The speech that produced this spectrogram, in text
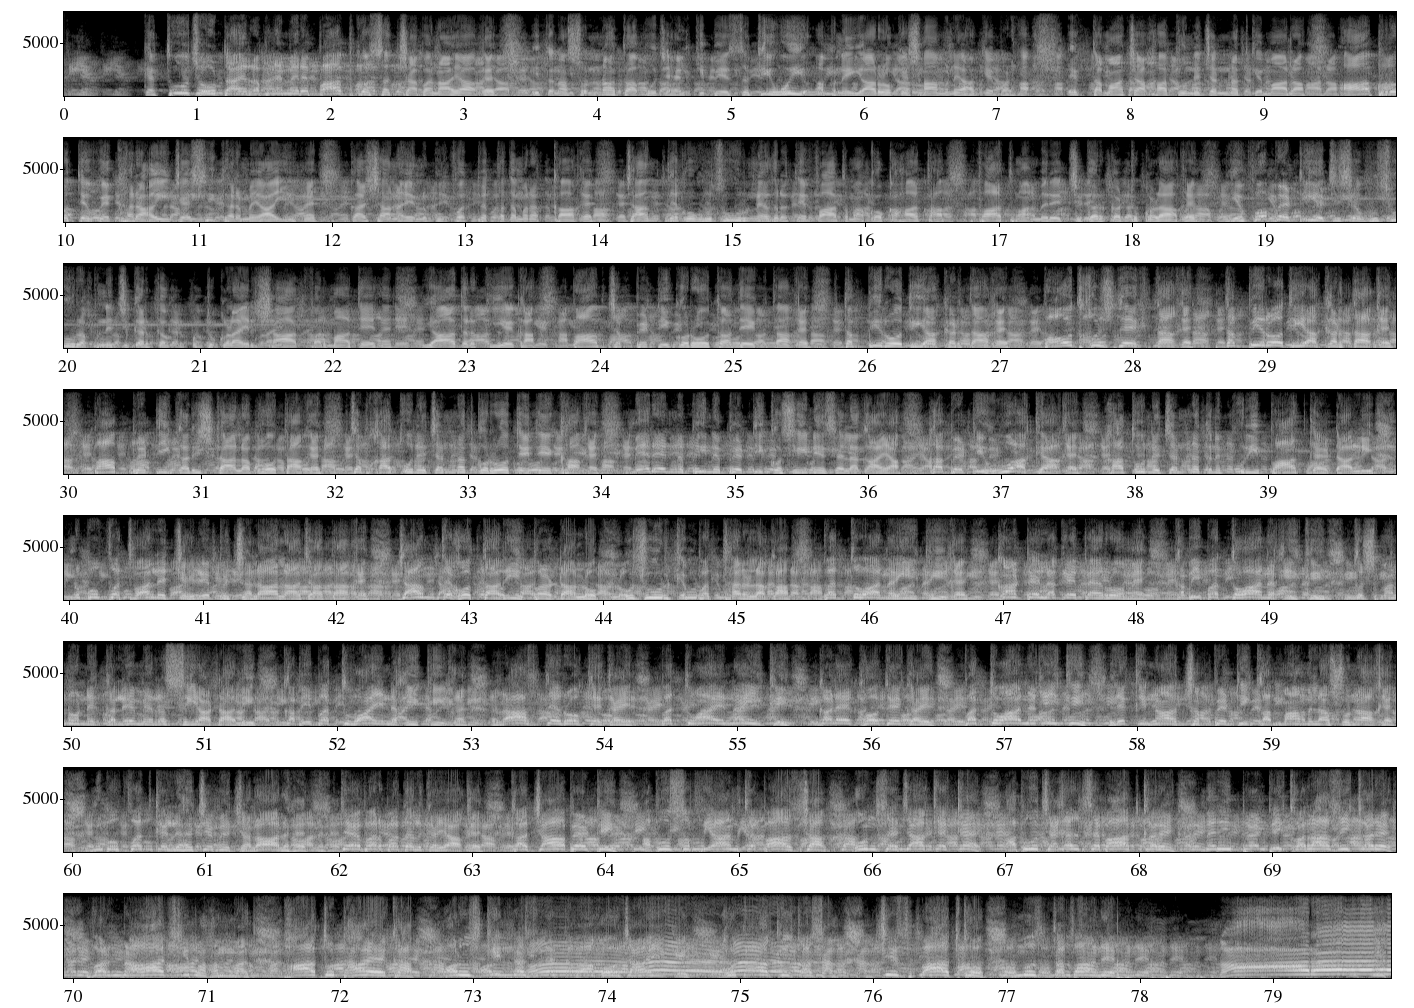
कि तू जो उठा है, रब ने मेरे बाप को सच्चा बनाया है। इतना सुनना था अबू जहल की बेइज्जती हुई, अपने यारों के सामने आके बढ़ा। एक तमाचा खातू ने जन्नत के मारा। आप रोते हुए घर आई, जैसी घर में आई है। का शाना नबूवत पे कदम रखा है। जानते हो, हुजूर ने हज़रत फातिमा को कहा था, फातिमा मेरे जिगर का टुकड़ा है। ये वो बेटी है जिसे हुजूर अपने जिगर का टुकड़ा इरशाद फरमाते हैं। याद रखिएगा, बाप जब बेटी को रोता देखता है, तब भी रो दिया करता है। बहुत खुश देखता है तब भी रो दिया करता है। बाप बेटी का रिश्ता अलग होता है। जब खातून जन्नत को रोते देखा है मेरे नबी ने बेटी को सीने से लगाया। कहा बेटी हुआ क्या है? खातून जन्नत ने पूरी बात कह डाली। नबुवत वाले चेहरे पे जलाल आ जाता है। जानते हो। तारीफ़ पर डालो। हुजूर के पत्थर लगा। बदुआ नहीं की है। कांटे लगे पैरों में। कभी बदुआ नहीं की। दुश्मनों ने गले में रस्सियाँ डाली। कभी बदुआएँ नहीं की है। रास्ते रोके गए। बदुआएँ नहीं की। गले खोदे गए। बदुआ नहीं की लेकिन आज जब बेटी का मामला सुना है नबुवत के लहजे में जलाल है तेवर बदल गया है कहा जा बेटी अबू सुफियान के पास जा उनसे जाके कह अबू जगल से बात करें मेरी बेटी को राज़ी करे वरना आज ही मोहम्मद हाथ उठाएगा और उसकी नस्लें तबाह हो जाएगी। खुदा की कसम जिस बात को मुस्तफ़ा ने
